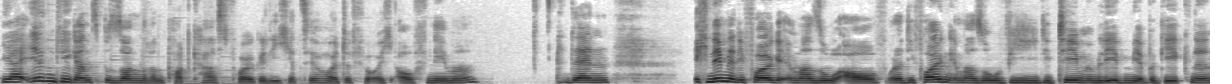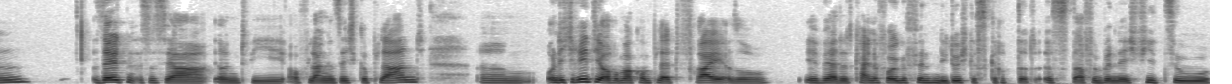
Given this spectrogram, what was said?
ja irgendwie ganz besonderen Podcast-Folge, die ich jetzt hier heute für euch aufnehme. Denn ich nehme ja die Folge immer so auf oder die Folgen immer so, wie die Themen im Leben mir begegnen. Selten ist es ja irgendwie auf lange Sicht geplant. Ähm, und ich rede ja auch immer komplett frei. Also ihr werdet keine Folge finden, die durchgeskriptet ist. Dafür bin ich viel zu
